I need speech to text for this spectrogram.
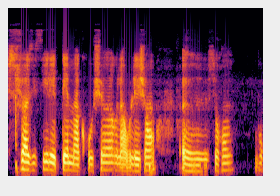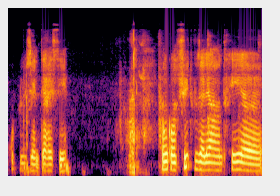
choisissez les thèmes accrocheurs là où les gens euh, seront beaucoup plus intéressés. Donc ensuite, vous allez entrer euh,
